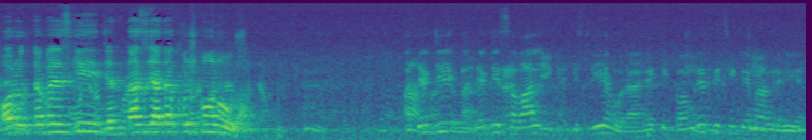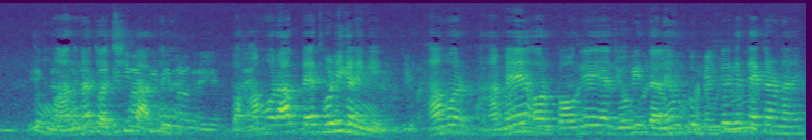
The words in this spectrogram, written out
और उत्तर प्रदेश की जनता से ज़्यादा खुश कौन होगा? अध्यक्ष जी अध्यक्ष जी सवाल इसलिए हो रहा है कि कांग्रेस भी सीटें मांग रही है। तो मांगना तो अच्छी बात है। मांग रही है। तो हम और आप तय थोड़ी करेंगे। हम और हमें और कांग्रेस या जो भी दल है उनको मिलकर के तय करना है।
